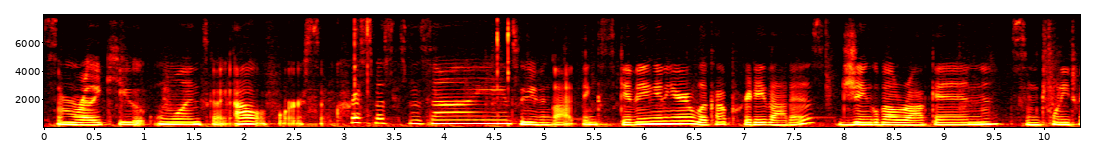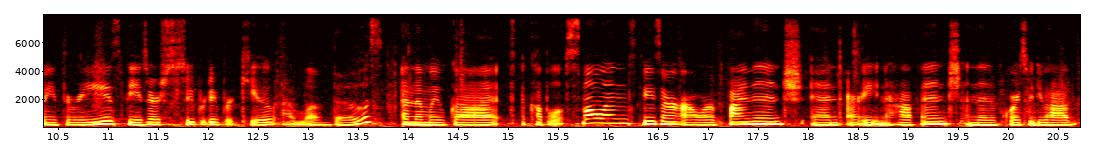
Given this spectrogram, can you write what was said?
Some really cute ones going out for some Christmas designs. We've even got Thanksgiving in here. Look how pretty that is. Jingle Bell Rockin', some 2023s. These are super duper cute. I love those. And then we've got a couple of small ones. These are our five inch and our eight and a half inch. And then of course we do have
